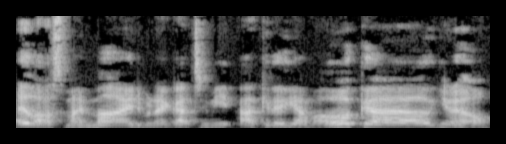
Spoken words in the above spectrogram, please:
I lost my mind when I got to meet Akira Yamaoka. You know,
